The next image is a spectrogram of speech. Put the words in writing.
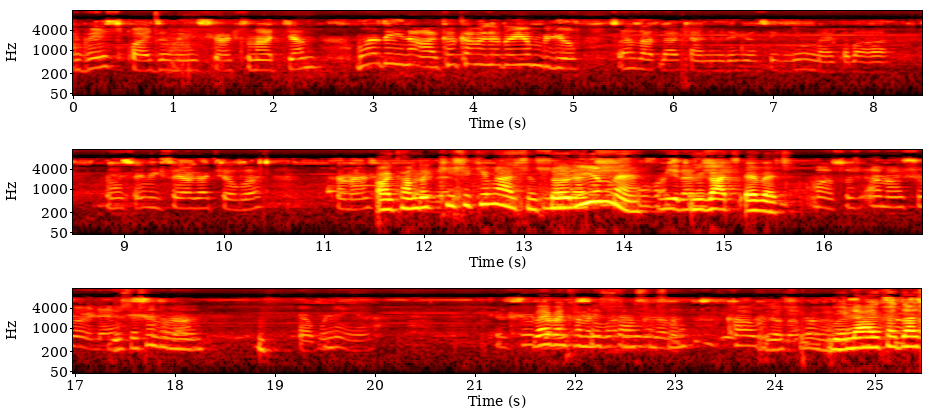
gibi Spider-Man şarkısını açacağım. Bu arada yine arka kameradayım biliyorsun. Sen zaten kendimi de göstereyim merhaba. Neyse bilgisayar açıldı. Hemen. Arkamdaki şöyle. kişi kim Elçin? Söyleyeyim mi? Miraç. Miraç evet. Masaj hemen şöyle. Göstersene kameradan. Ya bu ne ya? Ver ben kamerayı tutayım kaldıralım. Kaldıralım. Böyle arkadaş.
